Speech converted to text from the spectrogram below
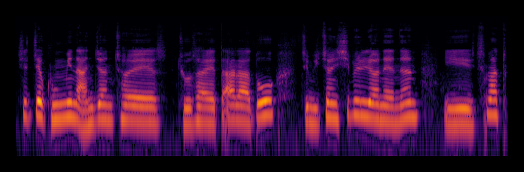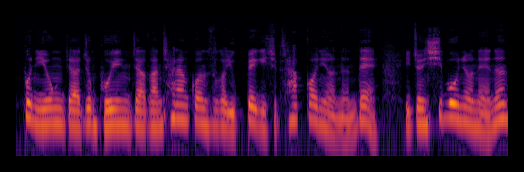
실제 국민안전처의 조사에 따라도 지금 2011년에는 이 스마트폰 이용자 중 보행자 간 차량 건수가 624건이었는데 2015년에는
